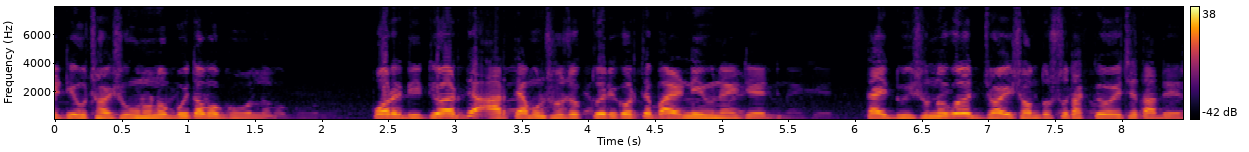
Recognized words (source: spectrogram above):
এটিও ছয়শো উননব্বইতম গোল। পরে দ্বিতীয়ার্ধে আর তেমন সুযোগ তৈরি করতে পারেনি ইউনাইটেড, তাই দুই শূন্য গোলের জয় সন্তুষ্ট থাকতে হয়েছে তাদের।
